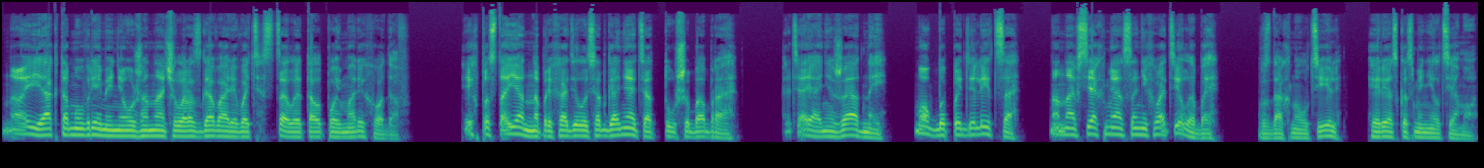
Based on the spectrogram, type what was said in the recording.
но я к тому времени уже начал разговаривать с целой толпой мореходов. Их постоянно приходилось отгонять от туши бобра. Хотя я не жадный, мог бы поделиться, но на всех мяса не хватило бы. Вздохнул Тиль и резко сменил тему.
